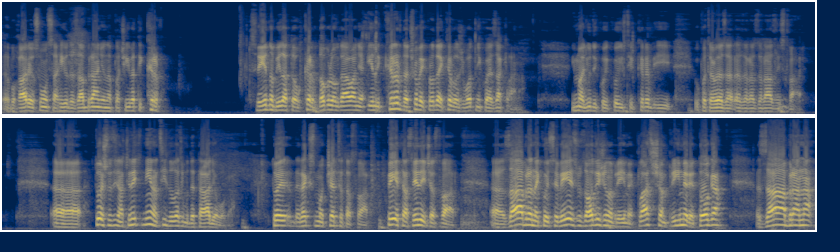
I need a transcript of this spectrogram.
e, Buhari u svom sahiju da zabranjeno naplaćivati krv svejedno bila to krv dobrog davanja ili krv da čovjek prodaje krv od životinje koja je zaklana. Ima ljudi koji koristi krv i upotrebljaju za, za razno razne stvari. E, to je što znači, nije na cilj da ulazimo u detalje ovoga. To je, rekli četvrta stvar. Peta, sljedeća stvar. E, zabrane koje se vežu za određeno vrijeme. Klasičan primjer je toga, zabrana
